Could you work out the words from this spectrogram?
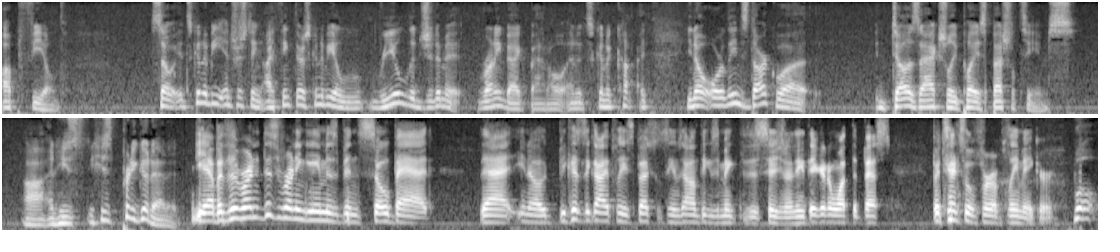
upfield. So it's going to be interesting. I think there's going to be a real legitimate running back battle, and it's going to, you know, Orleans Darkwa does actually play special teams, uh, and he's he's pretty good at it. Yeah, but the run, this running game has been so bad that you know because the guy plays special teams, I don't think he's make the decision. I think they're going to want the best potential for a playmaker. Well,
